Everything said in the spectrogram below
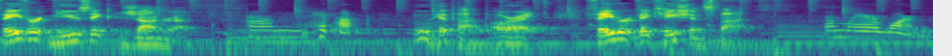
Favorite music genre? Um, hip hop. Ooh, hip hop. All right. Favorite vacation spot? Somewhere warm.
